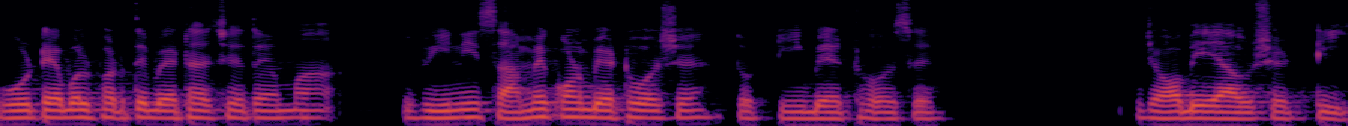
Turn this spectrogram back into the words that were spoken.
ગોળ ટેબલ ફરતે બેઠા છે. તો એમાં વીની સામે કોણ બેઠો હશે? તો ટી બેઠો હશે. જવાબ એ આવશે ટી.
